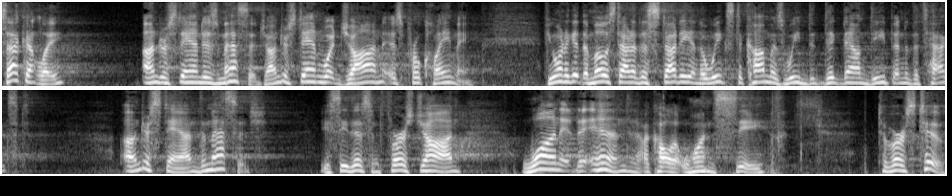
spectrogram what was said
Secondly, understand his message. Understand what John is proclaiming. If you want to get the most out of this study in the weeks to come as we d- dig down deep into the text, understand the message. You see this in 1 John 1 at the end, I call it 1c, to verse 2.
